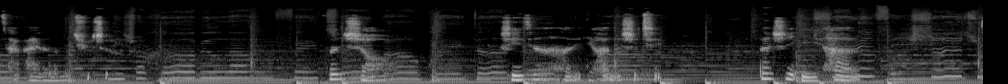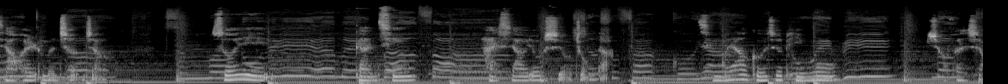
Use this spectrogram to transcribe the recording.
才爱的那么曲折。分手是一件很遗憾的事情，但是遗憾教会人们成长，所以感情还是要有始有终的。请不要隔着屏幕说分手。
